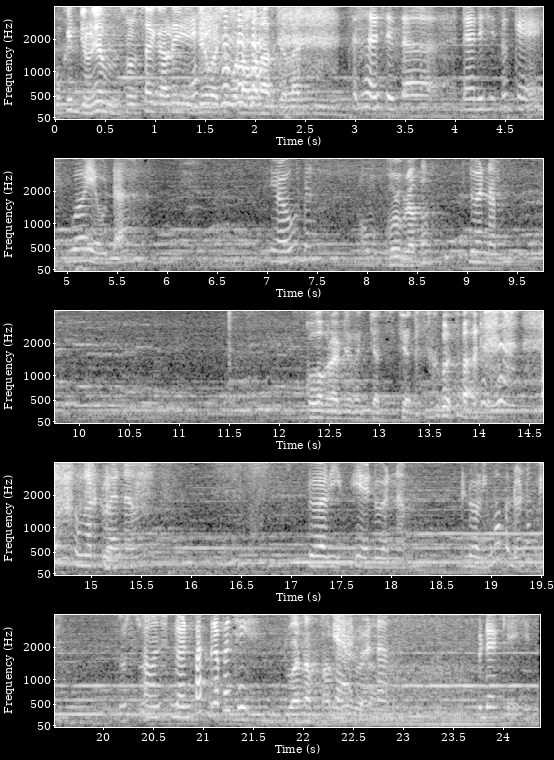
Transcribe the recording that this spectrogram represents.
mungkin dealnya belum selesai kali. Dia masih mau nawar harga lagi. terus dari situ dari situ kayak gue ya udah. Ya udah. Um- Umur berapa? 26 gue gak berani ngechat di atas gue soalnya. Umur 26 25 ya 26 25 apa 26 ya? terus terus? Tahun 94 berapa sih? 26 tahun ya ini 26 udah kayak gitu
